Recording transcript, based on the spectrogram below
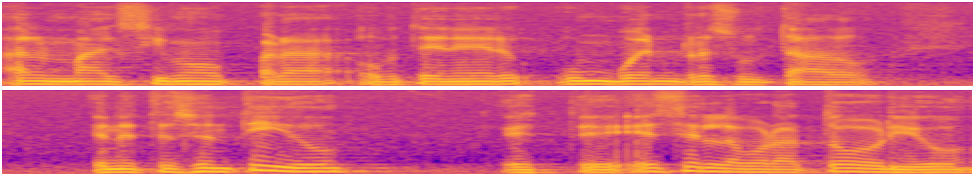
al máximo para obtener un buen resultado. En este sentido, este, es el laboratorio,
